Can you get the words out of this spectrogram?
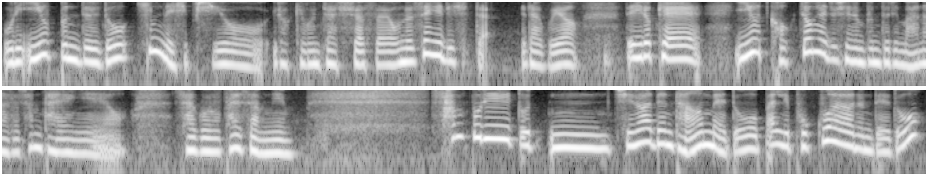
우리 이웃분들도 힘내십시오. 이렇게 문자 주셨어요. 오늘 생일이시다. 라고요. 근데 이렇게 이웃 걱정해 주시는 분들이 많아서 참 다행이에요. 4983님. 산불이 또, 음, 진화된 다음에도 빨리 복구하는데도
